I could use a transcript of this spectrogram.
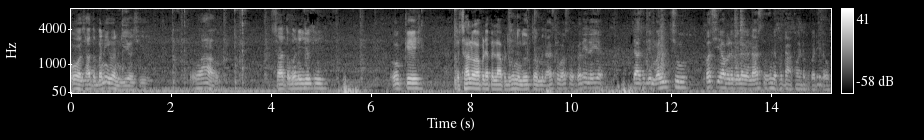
ઓ સા તો બની બન ગયો છે. વાવ. સા તો બની ગયો છે. ઓકે. તો ચાલો આપણે પહેલાં આપણે છે ને દોસ્તો અમે નાસ્તો વાસ્તો કરી લઈએ. ત્યાં સુધી મળશું પછી આપણે પહેલાં નાસ્તો છે ને ફટાફટ કરી લઉં.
